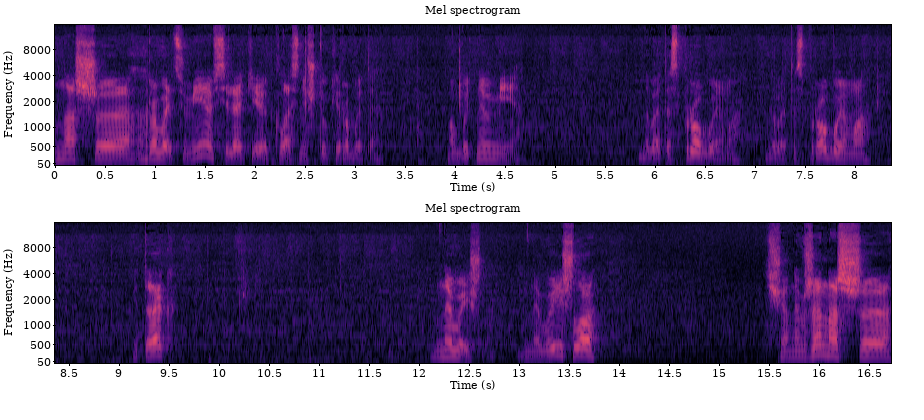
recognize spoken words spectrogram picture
наш е, гравець вміє всілякі класні штуки робити? Мабуть, не вміє. Давайте спробуємо. Давайте спробуємо. І так. Не вийшло. Не вийшло. Що, невже наш е,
